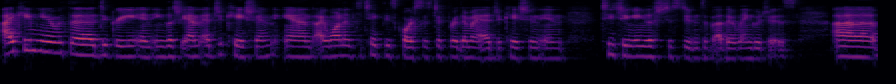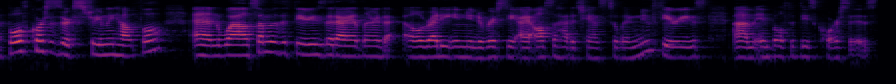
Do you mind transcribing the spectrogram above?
I came here with a degree in English and education, and I wanted to take these courses to further my education in teaching English to students of other languages. Uh, both courses are extremely helpful, and while some of the theories that I had learned already in university, I also had a chance to learn new theories um, in both of these courses.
